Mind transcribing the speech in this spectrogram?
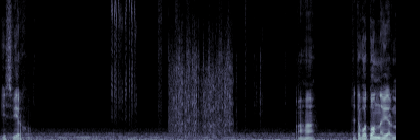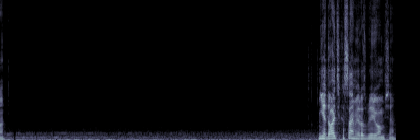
И сверху. Ага. Это вот он, наверное. Не, давайте-ка сами разберемся.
